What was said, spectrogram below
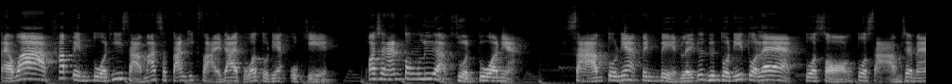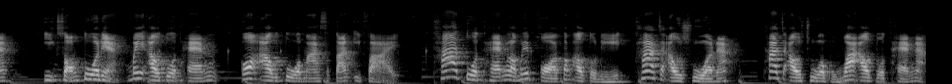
แต่ว่าถ้าเป็นตัวที่สามารถสตันอีกฝ่ายได้ผมว่าตัวเนี้ยโอเค เพราะฉะนั้นต้องเลือกส่วนตัวเนี่ยสามตัวเนี้ยเป็นเบสเลยก็คือตัวนี้ตัวแรกตัว 2 ตัว 3 ใช่ไหมอีก 2 ตัวเนี่ยไม่เอาตัวแท้งก็เอาตัวมาสตันอีกฝ่าย ถ้าตัวแท้งเราไม่พอต้องเอาตัวนี้ ถ้าจะเอาชัวนะ ถ้าจะเอาชัวผมว่าเอาตัวแท้งอะ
